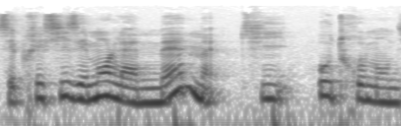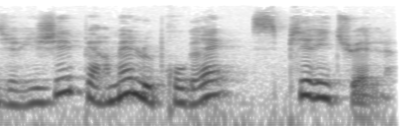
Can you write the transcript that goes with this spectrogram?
c'est précisément la même qui, autrement dirigée, permet le progrès spirituel.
